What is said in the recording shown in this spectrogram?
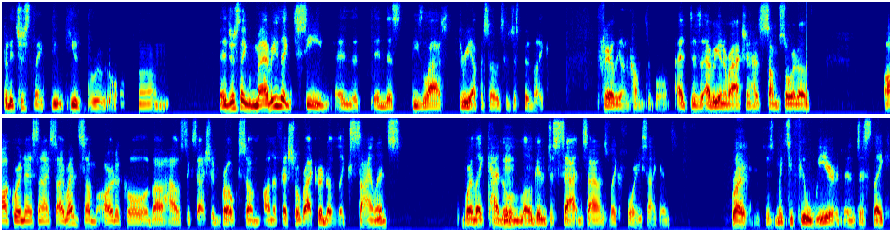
but it's just like dude he was brutal. Um it just like every like scene in the in this these last three episodes has just been like fairly uncomfortable. It Just every interaction has some sort of awkwardness. And I, I read some article about how Succession broke some unofficial record of like silence, where like Kendall and Logan just sat in silence for like 40 seconds. Right. It just makes you feel weird. And just like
